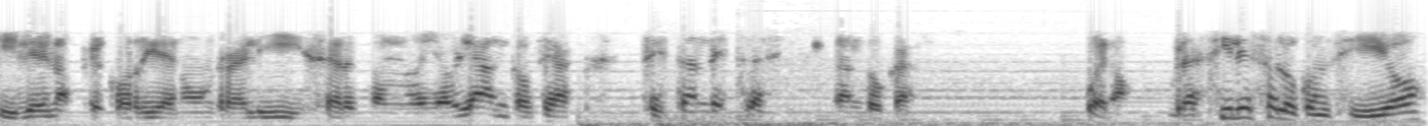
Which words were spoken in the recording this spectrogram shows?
chilenos que corrían un rally cerca de Bahía Blanca, o sea, se están desclasificando casos. Bueno, Brasil eso lo consiguió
